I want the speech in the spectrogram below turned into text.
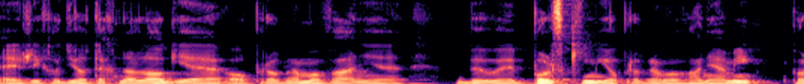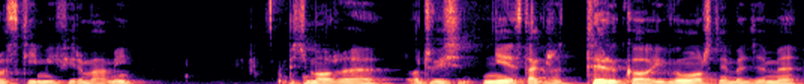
jeżeli chodzi o technologię, o programowanie, były polskimi oprogramowaniami, polskimi firmami. Być może, oczywiście nie jest tak, że tylko i wyłącznie będziemy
